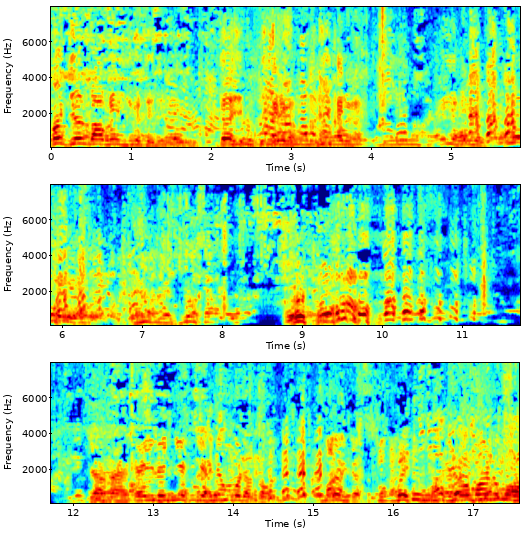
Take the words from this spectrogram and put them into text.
好几人拉不上一个身子，可以，你看这个，你看这个，哎呀，哎，好。现在给了你，你还能不着走？马上就是聪明，要帮着我，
